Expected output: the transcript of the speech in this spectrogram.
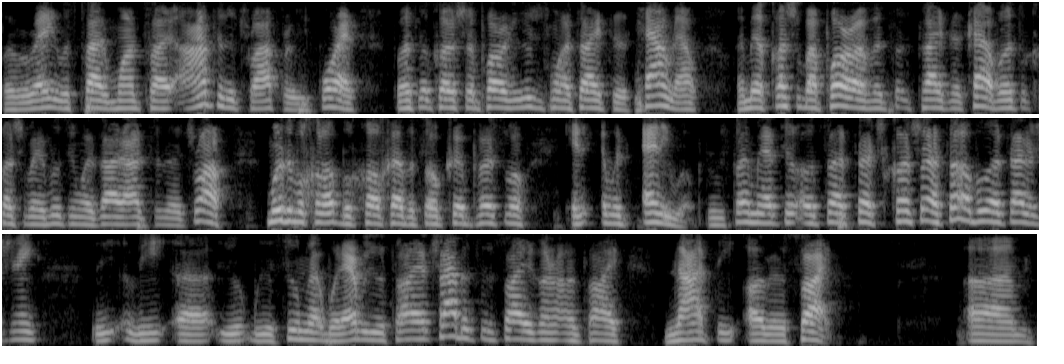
but already was tied one side onto the trough or beforehand. But it's a kosher part, you just want to tie it to the cow now. I mean, a kosher bapora if it's tied to the cow, but it's a kosher bevus, you want to tie it onto the trough. So, first of all, in, with any rope. Uh, we assume that whatever you tie at Shabbos the side, you're going to untie, not the other side. Um,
